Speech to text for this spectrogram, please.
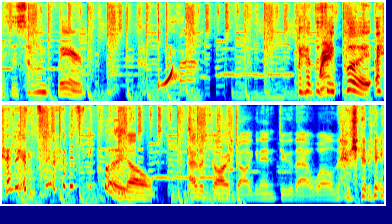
this is so unfair. I have to stay put. I had to, I had to stay put. No, as a guard dog, you didn't do that well. They're kidding.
